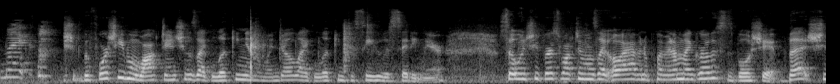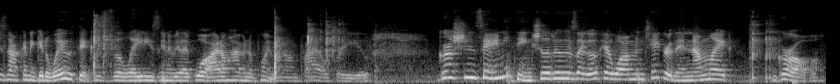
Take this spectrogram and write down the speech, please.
Like, She, before she even walked in, she was like looking in the window, like looking to see who was sitting there. So when she first walked in, I was like, oh, I have an appointment. I'm like, girl, this is bullshit. But she's not gonna get away with it because the lady's gonna be like, well, I don't have an appointment on file for you. Girl, she didn't say anything. She literally was like, okay, well, I'm gonna take her then. And I'm like, girl,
